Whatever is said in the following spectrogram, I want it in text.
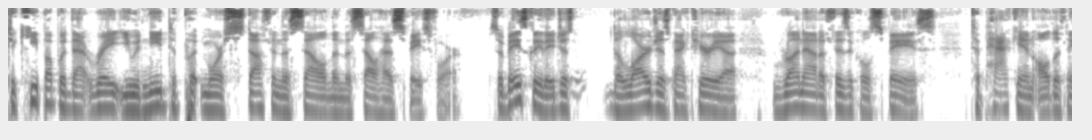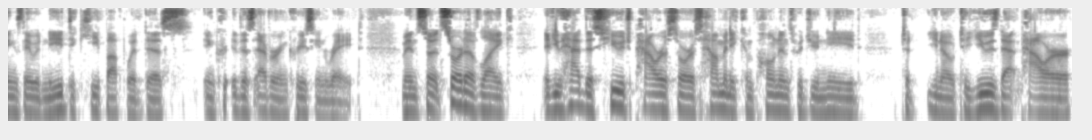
to keep up with that rate, you would need to put more stuff in the cell than the cell has space for. So basically, they just, the largest bacteria run out of physical space to pack in all the things they would need to keep up with this this ever increasing rate. I mean, so it's sort of like if you had this huge power source, how many components would you need to you know to use that power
